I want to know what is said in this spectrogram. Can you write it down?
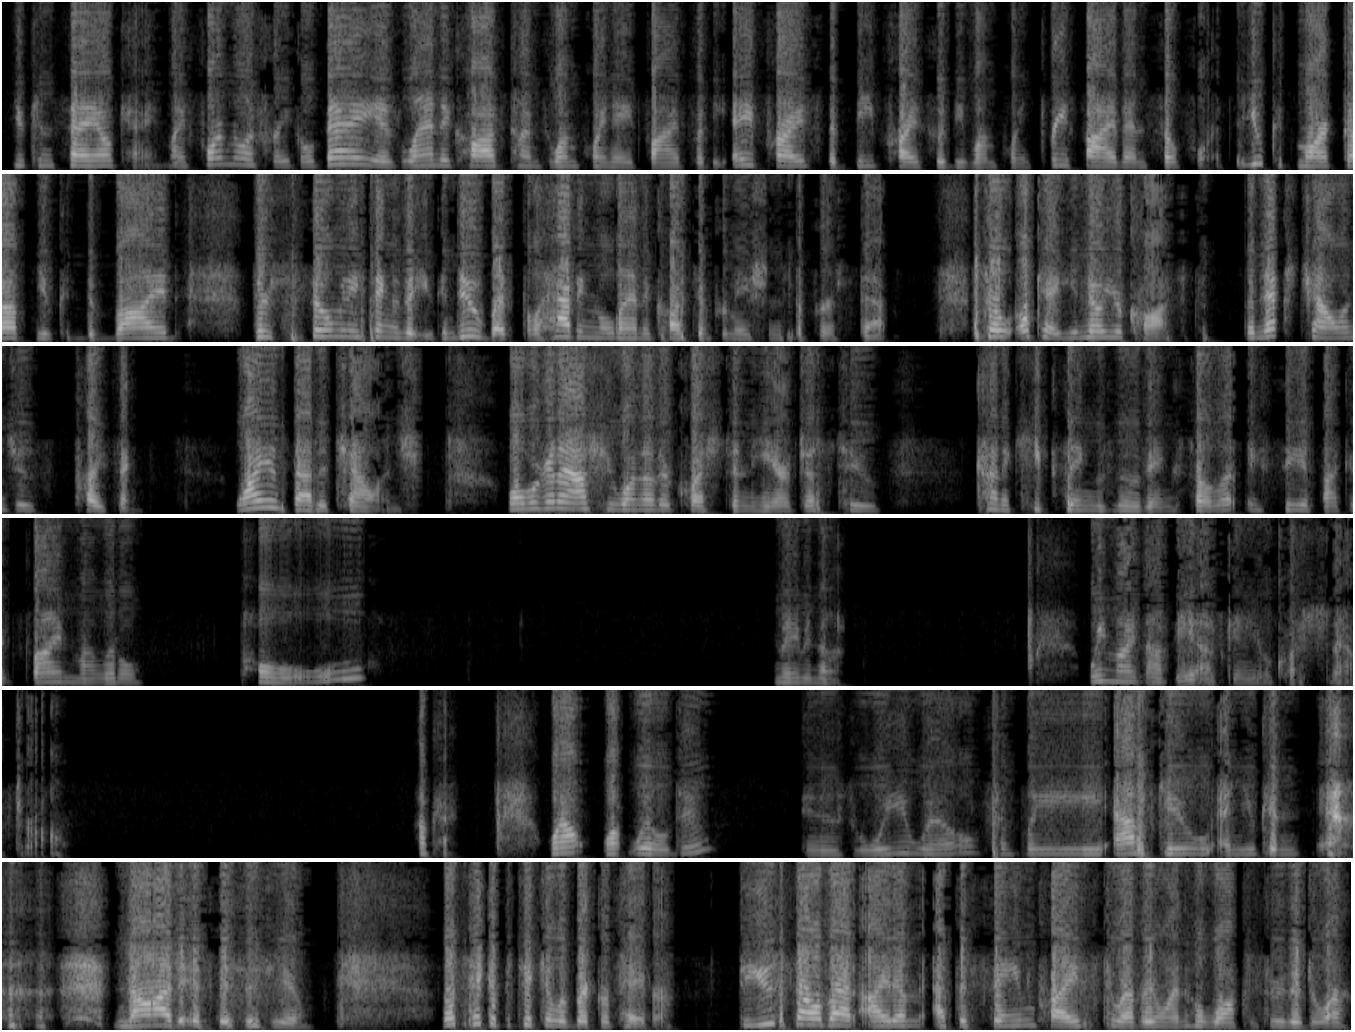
you can say, okay, my formula for Eagle Bay is landed cost times 1.85 for the A price, the B price would be 1.35, and so forth. You could mark up, you could divide. There's so many things that you can do, but having the landed cost information is the first step. So, okay, you know your cost. The next challenge is pricing. Why is that a challenge? Well, we're going to ask you one other question here just to kind of keep things moving. So let me see if I could find my little poll. Maybe not. We might not be asking you a question after all. Okay. Well, what we'll do is we will simply ask you, and you can nod if this is you. Let's take a particular brick or paver. Do you sell that item at the same price to everyone who walks through the door?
